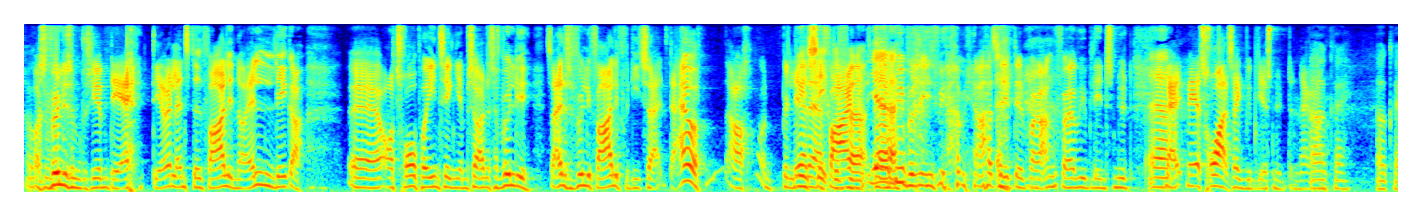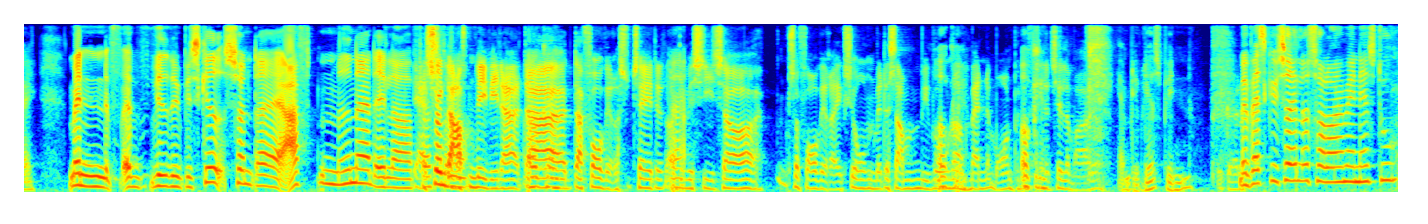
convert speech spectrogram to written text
Okay. Og selvfølgelig, som du siger, det er, det er jo et eller andet sted farligt, når alle ligger øh, og tror på en ting, jamen så er det selvfølgelig, så er det selvfølgelig farligt, fordi så, der er jo åh, belært af erfaring. Ja, ja, lige præcis. Vi har, vi har set det et par gange før, vi blev snydt. Ja. Men, men jeg tror altså ikke, vi bliver snydt den her gang. Okay. Okay. Men ved vi besked søndag aften, midnat, eller Ja, søndag aften ved vi, der, der, okay. der får vi resultatet, og ja. det vil sige, så, så får vi reaktionen med det samme, vi vågner okay. mandag morgen på det okay. finansielle marked. Jamen, det bliver spændende. Det det. Men hvad skal vi så ellers holde øje med næste uge?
